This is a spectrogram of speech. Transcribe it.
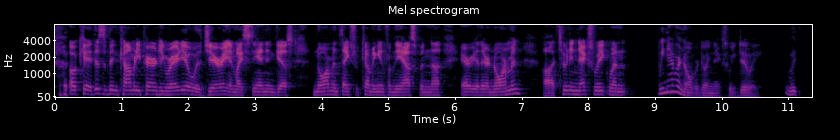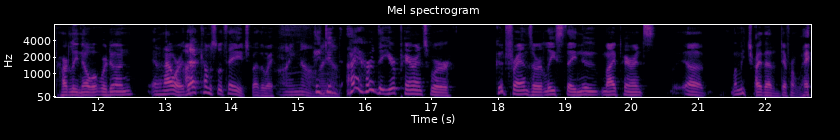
okay, this has been Comedy Parenting Radio with Jerry and my stand-in guest Norman. Thanks for coming in from the Aspen uh, area there, Norman. Uh, tune in next week when we never know what we're doing next week, do we? We hardly know what we're doing in an hour. That comes with age, by the way. I know. Hey, I did know. I heard that your parents were good friends, or at least they knew my parents? Uh, let me try that a different way.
